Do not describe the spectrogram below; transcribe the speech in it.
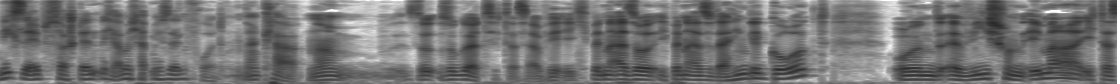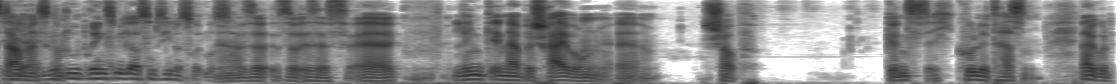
nicht selbstverständlich, aber ich habe mich sehr gefreut. Na klar, ne? so, so gehört sich das ja. Ich bin also, ich bin also dahin gegurkt und äh, wie schon immer ich das damals ja, du bringst mich aus dem Sinusrhythmus. Ja, so, so ist es. Äh, Link in der Beschreibung. Äh, Shop. Günstig, coole Tassen. Na gut,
